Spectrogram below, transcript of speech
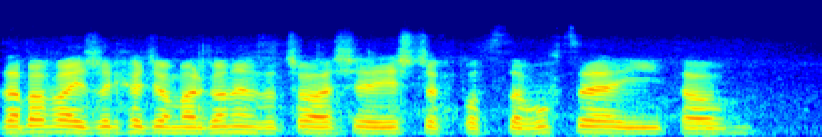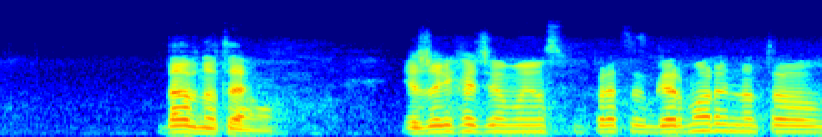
zabawa, jeżeli chodzi o Margonem, zaczęła się jeszcze w podstawówce i to dawno temu. Jeżeli chodzi o moją współpracę z Garmory, no to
